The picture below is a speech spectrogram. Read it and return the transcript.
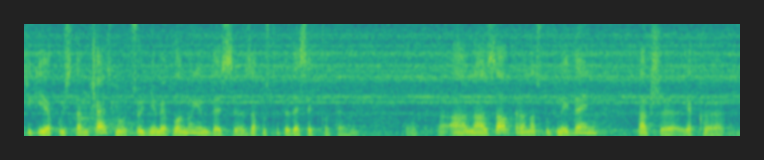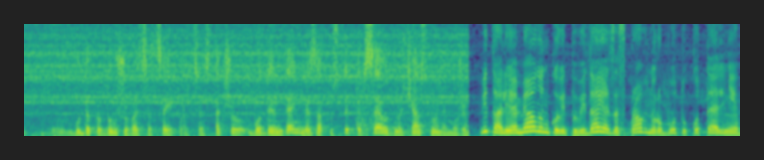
тільки якусь там час. Ну, от сьогодні ми плануємо десь е, запустити 10 котелень. От. А на завтра, наступний день, так же, як е, буде продовжуватися цей процес. Так що в один день ми запустити все одночасно не можемо. Віталія Мяленко відповідає за справну роботу котельні.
